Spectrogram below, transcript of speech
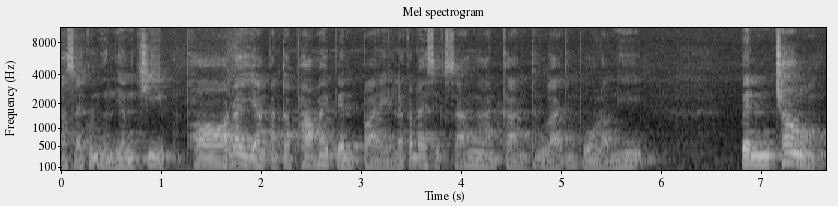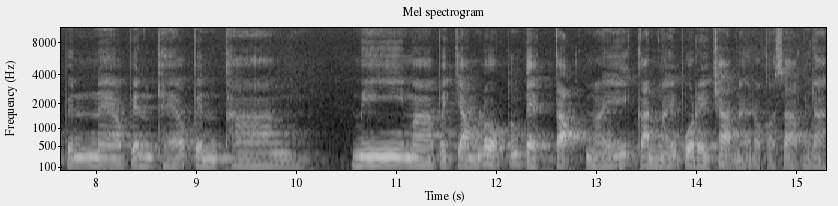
อาศัยคนอื่นเลี้ยงชีพ พอได้ยังอัตภาพให้เป็นไป แล้วก็ได้ศึกษางานการทั้งหลายทั้งปวงเหล่านี้ เป็นช่องเป็นแนวเป็นแถวเป็นทาง มีมาประจำโลกตั้งแต่กับไหนกันไหนปุเรชาติไหนเราก็ทราบไม่ได้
